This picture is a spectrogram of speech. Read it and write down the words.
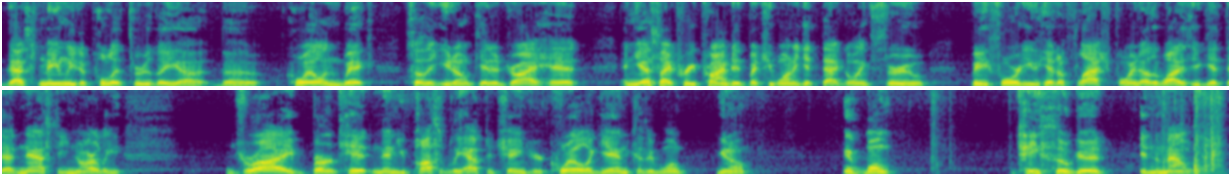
that's mainly to pull it through the uh, the coil and wick so that you don't get a dry hit and yes, I pre-primed it, but you want to get that going through before you hit a flash point. Otherwise, you get that nasty, gnarly, dry, burnt hit, and then you possibly have to change your coil again because it won't, you know, it won't taste so good in the mouth.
